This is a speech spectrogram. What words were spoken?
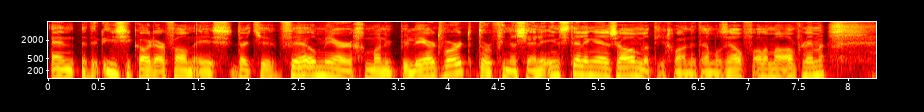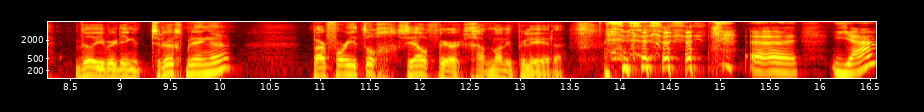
En het risico daarvan is dat je veel meer gemanipuleerd wordt door financiële instellingen en zo, omdat die gewoon het helemaal zelf allemaal overnemen. Wil je weer dingen terugbrengen waarvoor je toch zelf weer gaat manipuleren? uh, ja,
